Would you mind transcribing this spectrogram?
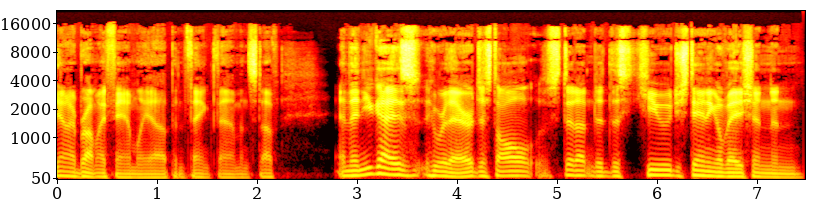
you know, I brought my family up and thanked them and stuff. And then you guys who were there just all stood up and did this huge standing ovation and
